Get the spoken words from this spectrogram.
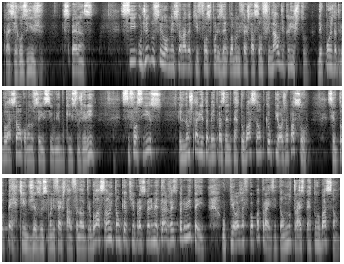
traz regozijo, esperança. Se o dia do Senhor mencionado aqui fosse, por exemplo, a manifestação final de Cristo depois da tribulação, como eu não sei se o Hildo quis sugerir, se fosse isso, ele não estaria também trazendo perturbação, porque o pior já passou. Se eu estou pertinho de Jesus se manifestar no final da tribulação, então o que eu tinha para experimentar, eu já experimentei. O pior já ficou para trás, então não traz perturbação.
